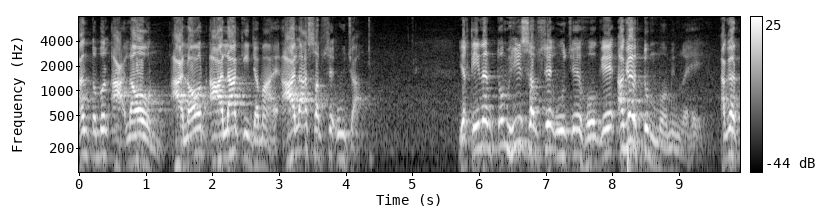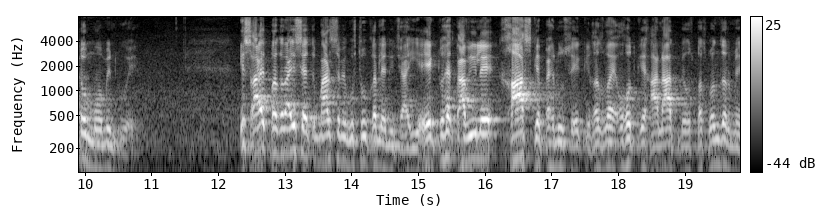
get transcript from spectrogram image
انتم الاعلون اعلون اعلیٰ کی جمع ہے۔ اعلیٰ سب سے اونچا۔ یقیناً تم ہی سب سے اونچے ہوگے اگر تم مومن رہے۔ اگر تم مومن ہوئے۔ اس آیت پر اس اعتبار سے بھی گفتگو کر لینی چاہیے۔ ایک تو ہے تعویل خاص کے پہلو سے کہ غزوہ عہد کے حالات میں، اس پس منظر میں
